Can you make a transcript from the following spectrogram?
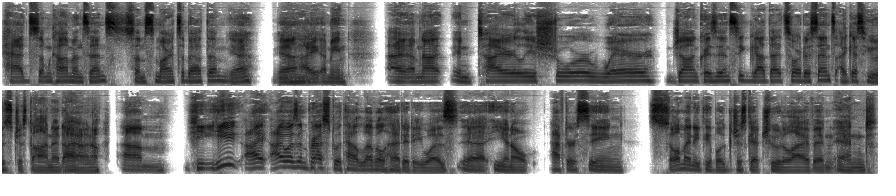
had some common sense, some smarts about them. Yeah, yeah. Mhm. I, I mean, I, I'm not entirely sure where John Krasinski got that sort of sense. I guess he was just on it. I don't know. Um, he he. I I was impressed with how level headed he was. Uh, you know, after seeing so many people just get chewed alive and and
